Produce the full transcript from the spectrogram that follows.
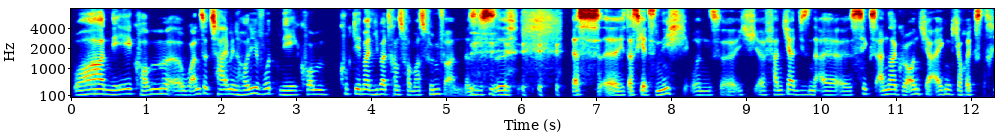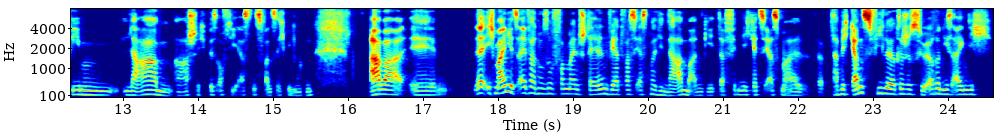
boah, nee, komm, äh, Once a Time in Hollywood, nee, komm, guck dir mal lieber Transformers 5 an. Also das, äh, das, äh, das jetzt nicht. Und äh, ich äh, fand ja diesen äh, Six Underground ja eigentlich auch extrem lahmarschig, bis auf die ersten 20 Minuten. Aber ähm, ne, ich meine jetzt einfach nur so von meinem Stellenwert, was erstmal die Namen angeht. Da finde ich jetzt erstmal, da habe ich ganz viele Regisseure, die es eigentlich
